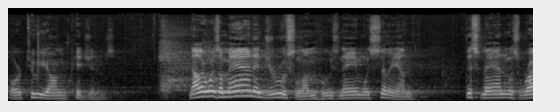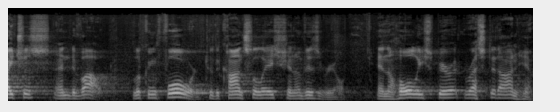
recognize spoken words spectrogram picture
or two young pigeons. Now there was a man in Jerusalem whose name was Simeon. This man was righteous and devout, looking forward to the consolation of Israel, and the Holy Spirit rested on him.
